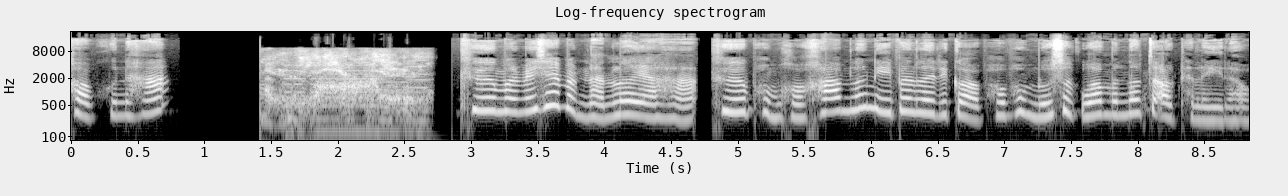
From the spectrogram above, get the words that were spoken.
ขอบคุณฮะคือมันไม่ใช่แบบนั้นเลยอะฮะ คือผมขอข้ามเรื่องนี้ไปเลยดีกว่า เพราะผมรู้สึกว่ามันน่าจะออกทะเลแล้ว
